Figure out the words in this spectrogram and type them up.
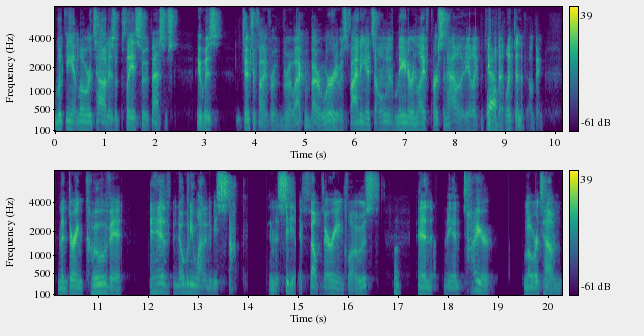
looking at Lowertown as a place to invest. It was gentrifying for, for lack of a better word. It was finding its own later in life personality, like the people Yeah. that lived in the building. And then during COVID, nobody wanted to be stuck in the city. It felt very enclosed. Hmm. And the entire Lowertown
